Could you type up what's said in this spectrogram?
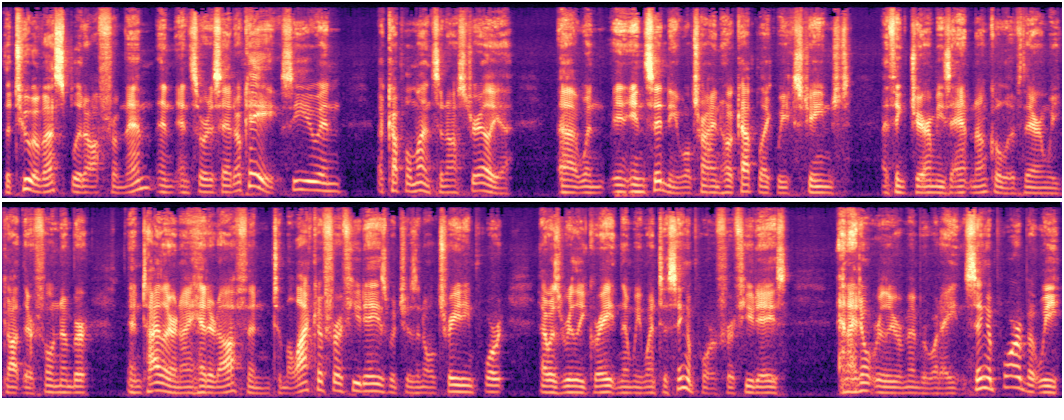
the two of us split off from them and, and sort of said, okay, see you in a couple months in Australia. Uh, when in, in Sydney, we'll try and hook up. Like we exchanged, I think Jeremy's aunt and uncle live there, and we got their phone number. And Tyler and I headed off and to Malacca for a few days, which is an old trading port. That was really great. And then we went to Singapore for a few days. And I don't really remember what I ate in Singapore, but we,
